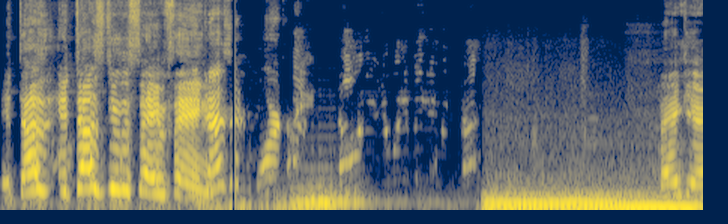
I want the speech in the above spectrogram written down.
It does. It does do the same thing. doesn't warn me. Thank you.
